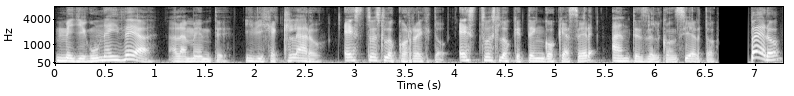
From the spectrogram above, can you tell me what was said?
me llegó una idea a la mente y dije, claro, esto es lo correcto, esto es lo que tengo que hacer antes del concierto. Pero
